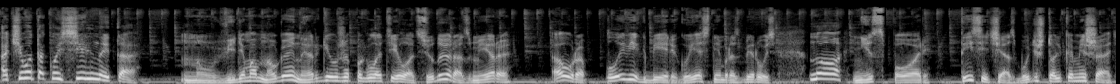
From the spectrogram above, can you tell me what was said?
А чего такой сильный-то?» «Ну, видимо, много энергии уже поглотил, отсюда и размеры. Аура, плыви к берегу, я с ним разберусь. Но не спорь, ты сейчас будешь только мешать».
